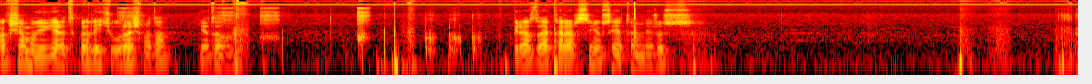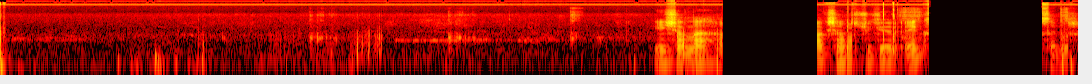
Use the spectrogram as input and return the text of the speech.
Akşam oluyor yaratıklarla hiç uğraşmadan yatalım. Biraz daha kararsın yoksa yatamıyoruz. İnşallah akşam çünkü en kısa bir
